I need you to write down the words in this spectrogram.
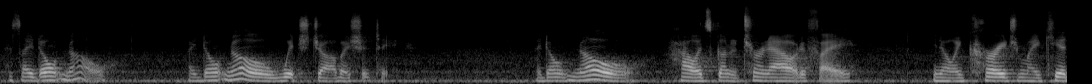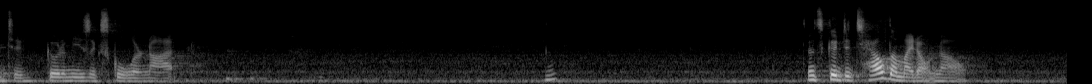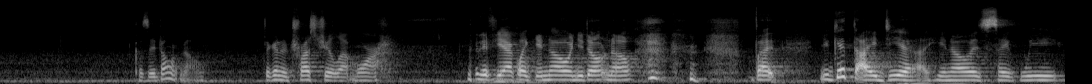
Because I don't know. I don't know which job I should take. I don't know how it's going to turn out if I, you know, encourage my kid to go to music school or not. Hmm? It's good to tell them I don't know. Because they don't know. They're going to trust you a lot more than if you act like you know and you don't know. but you get the idea, you know, it's like we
